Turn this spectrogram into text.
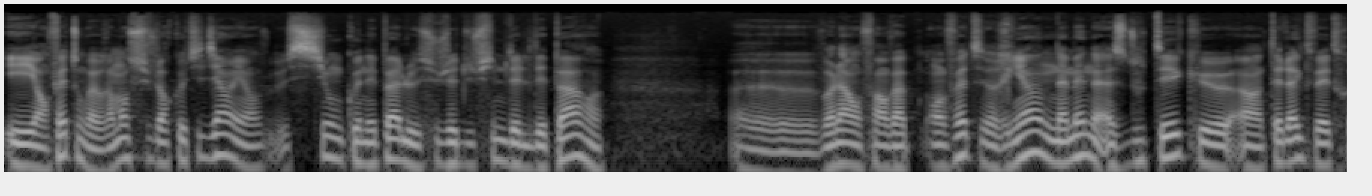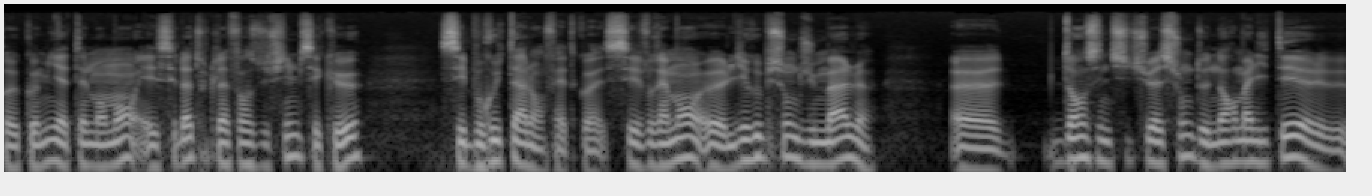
Et en fait, on va vraiment suivre leur quotidien. Et en- si on ne connaît pas le sujet du film dès le départ, euh, voilà, enfin, on va, en fait, rien n'amène à se douter qu'un tel acte va être commis à tel moment. Et c'est là toute la force du film, c'est que c'est brutal, en fait. quoi. C'est vraiment euh, l'irruption du mal euh, dans une situation de normalité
